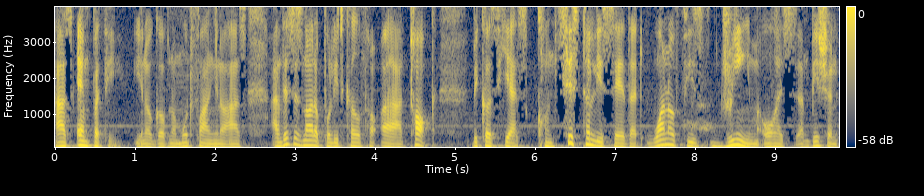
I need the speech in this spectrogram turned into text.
has empathy. You know, Governor Mutfwang, you know, has, and this is not a political th- uh, talk, because he has consistently said that one of his dream or his ambition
